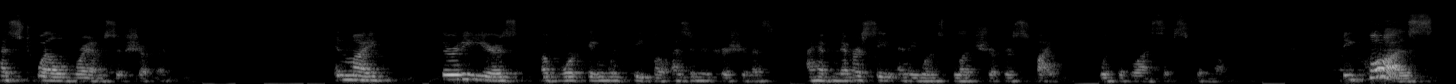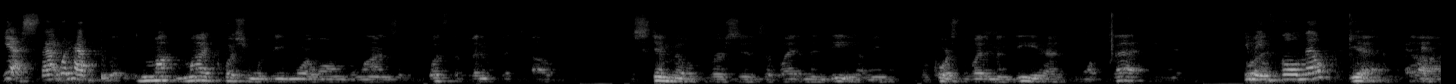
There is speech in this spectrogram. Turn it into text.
has 12 grams of sugar. In my 30 years of working with people as a nutritionist, I have never seen anyone's blood sugar spike with a glass of skim milk. Because, yes, that would have But My, my question would be more along the lines of what's the benefits of skim milk versus the vitamin D? I mean, of course, the vitamin D has more fat in it. You mean full milk? Yeah, uh,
